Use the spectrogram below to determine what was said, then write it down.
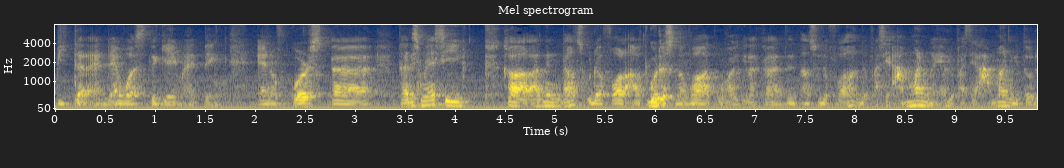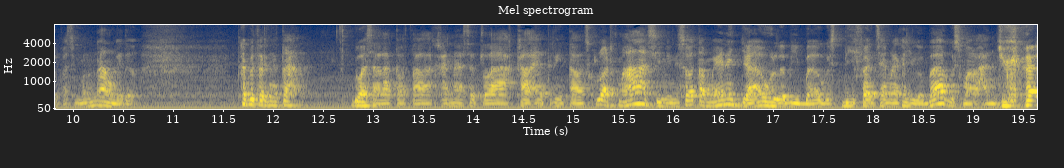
beater and that was the game I think. And of course uh, tadi sebenarnya si kalau Anthony Towns udah fall out. Gue udah seneng banget wah gila kalau Anthony Towns udah fall out udah pasti aman lah ya udah pasti aman gitu udah pasti menang gitu. Tapi ternyata gue salah total karena setelah Carl Anthony Towns keluar malah si Minnesota mainnya jauh lebih bagus. Defense mereka juga bagus malahan juga.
